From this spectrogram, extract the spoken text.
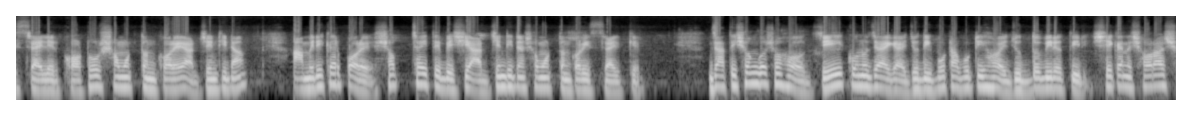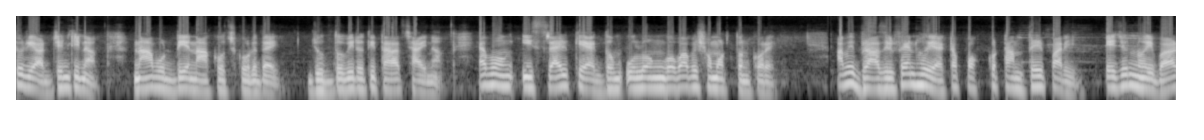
ইসরায়েলের কঠোর সমর্থন করে আর্জেন্টিনা? আমেরিকার পরে সবচাইতে বেশি আর্জেন্টিনা সমর্থন করে ইসরায়েলকে। জাতিসংঘ সহ যে কোনো জায়গায় যদি ভোটাভুটি হয় যুদ্ধবিরতির, সেখানে সরাসরি আর্জেন্টিনা না ভোট দিয়ে নাকচ করে দেয়। যুদ্ধবিরতি তারা চায় না এবং ইসরায়েলকে একদম উলঙ্গভাবে সমর্থন করে। আমি ব্রাজিল ফ্যান হয়ে একটা পক্ষ টানতে পারি। এজন্য এবার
